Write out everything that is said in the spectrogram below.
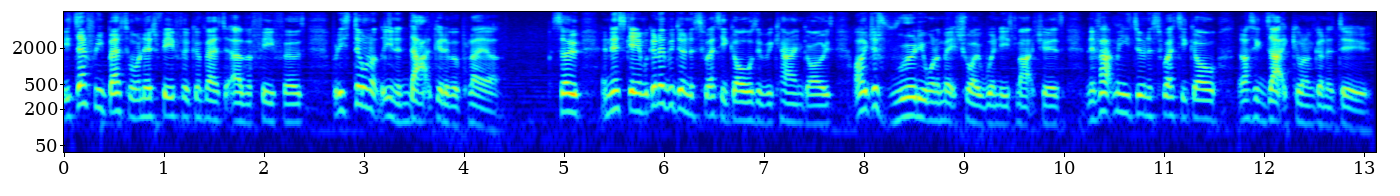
He's definitely better on this FIFA compared to other FIFAs, but he's still not you know that good of a player. So, in this game, we're going to be doing the sweaty goals if we can, guys. I just really want to make sure I win these matches, and if that means doing a sweaty goal, then that's exactly what I'm going to do.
